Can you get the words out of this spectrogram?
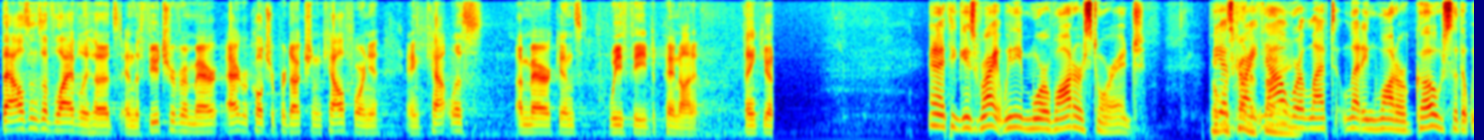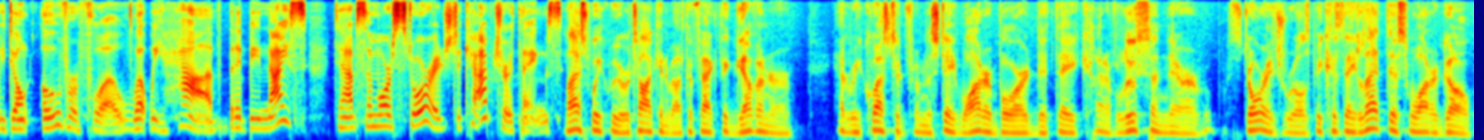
Thousands of livelihoods and the future of Amer- agriculture production in California and countless Americans we feed depend on it. Thank you. And I think he's right. We need more water storage. But because right now we're left letting water go so that we don't overflow what we have. But it'd be nice to have some more storage to capture things. Last week we were talking about the fact the governor had requested from the state water board that they kind of loosen their storage rules because they let this water go.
